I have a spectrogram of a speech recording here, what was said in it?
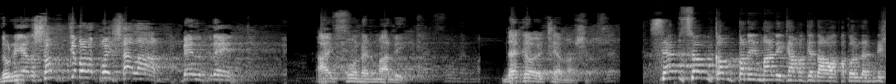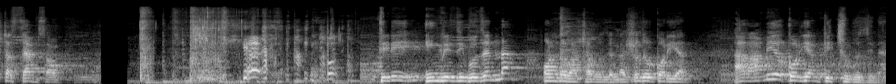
দুনিয়ার সবচেয়ে বড় পয়সা লাভ বেলগ্রেড আইফোনের মালিক। দেখা হয়েছে আমার সাথে। স্যামসাং কোম্পানির মালিক আমাকে দাওয়াত করলেন মিস্টার স্যামসং তিনি ইংরেজি বুঝেন না? অন্য ভাষা বুঝেন না, শুধু কোরিয়ান। আর আমিও কোরিয়ান কিচ্ছু বুঝি না।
